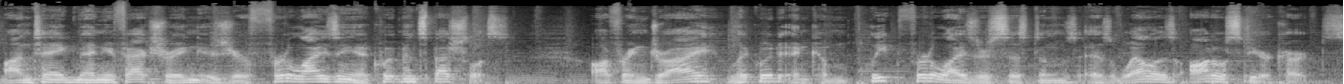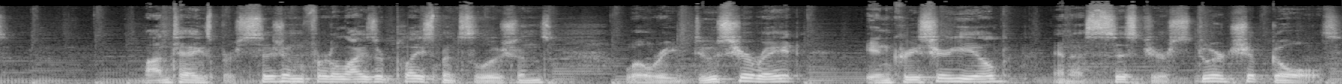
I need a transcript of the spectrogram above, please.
Montag Manufacturing is your fertilizing equipment specialist, offering dry, liquid, and complete fertilizer systems as well as auto steer carts. Montag's precision fertilizer placement solutions will reduce your rate, increase your yield, and assist your stewardship goals.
